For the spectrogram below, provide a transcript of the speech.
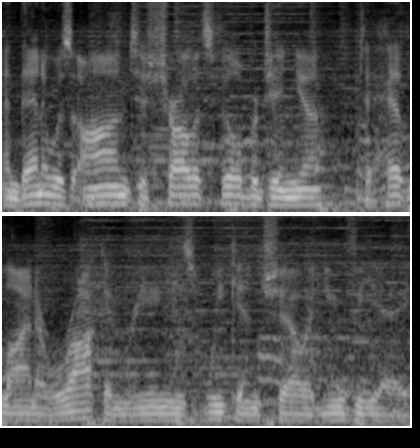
And then it was on to Charlottesville, Virginia to headline a Rockin' Reunions weekend show at UVA.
